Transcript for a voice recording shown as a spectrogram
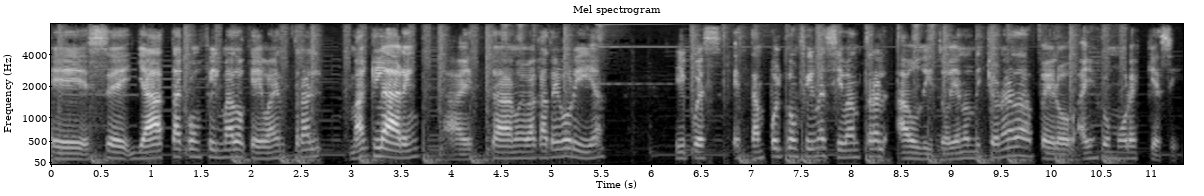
eh, se, ya está confirmado que va a entrar McLaren a esta nueva categoría. Y pues están por confirmar si va a entrar Audi. Todavía no han dicho nada, pero hay rumores que sí.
